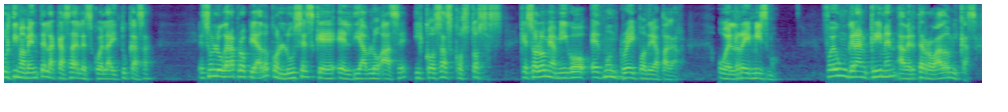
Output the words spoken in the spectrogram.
Últimamente la casa de la escuela y tu casa es un lugar apropiado con luces que el diablo hace y cosas costosas que solo mi amigo Edmund Gray podría pagar. O el rey mismo. Fue un gran crimen haberte robado mi casa.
